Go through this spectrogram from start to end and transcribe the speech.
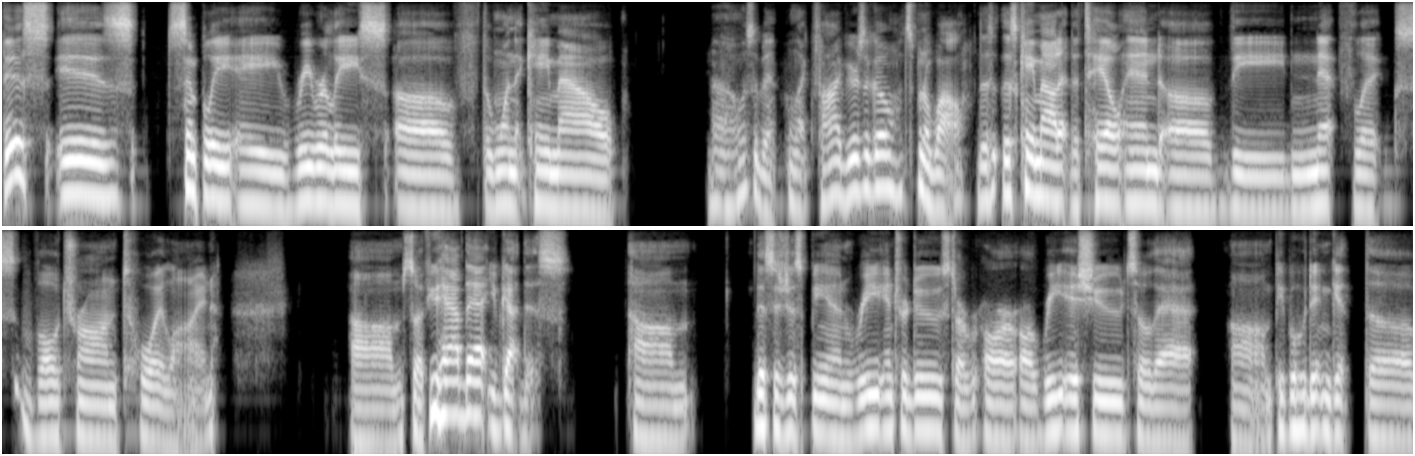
This is simply a re-release of the one that came out, uh, what's it been, like five years ago? It's been a while. This, this came out at the tail end of the Netflix Voltron toy line. Um, so if you have that, you've got this. Um, this is just being reintroduced or, or, or reissued so that um, people who didn't get the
